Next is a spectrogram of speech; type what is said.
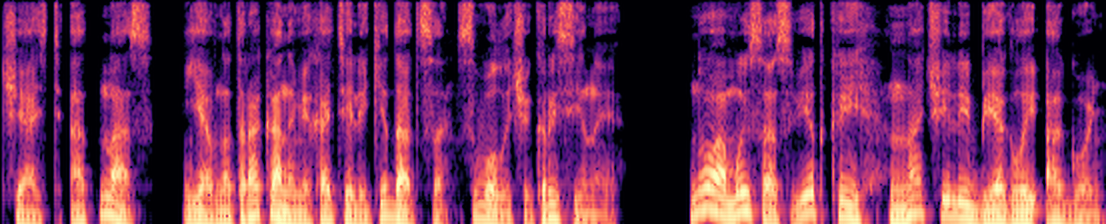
часть от нас. Явно тараканами хотели кидаться, сволочи крысиные. Ну а мы со Светкой начали беглый огонь.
